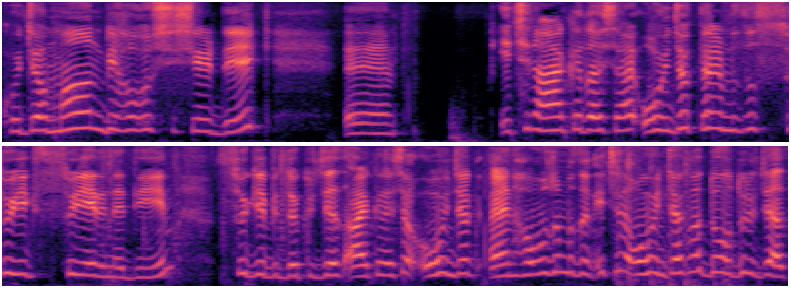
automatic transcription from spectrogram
kocaman bir havuz şişirdik. Ee, içine arkadaşlar oyuncaklarımızı su, su yerine diyeyim. Su gibi dökeceğiz arkadaşlar. Oyuncak yani havuzumuzun içine oyuncakla dolduracağız.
